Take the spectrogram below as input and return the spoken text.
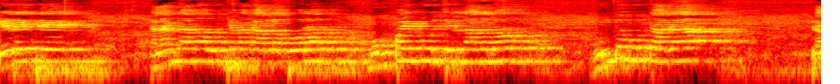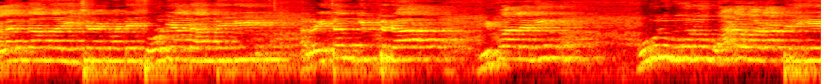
ఏదైతే తెలంగాణ ఉద్యమకారుల ఫోరం ముప్పై మూడు జిల్లాలలో ముందు ముట్టాగా తెలంగాణ ఇచ్చినటువంటి సోనియా గాంధీకి రిటర్న్ గిఫ్ట్గా ఇవ్వాలని ఊరు ఊరు వాడవాడ తిరిగి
